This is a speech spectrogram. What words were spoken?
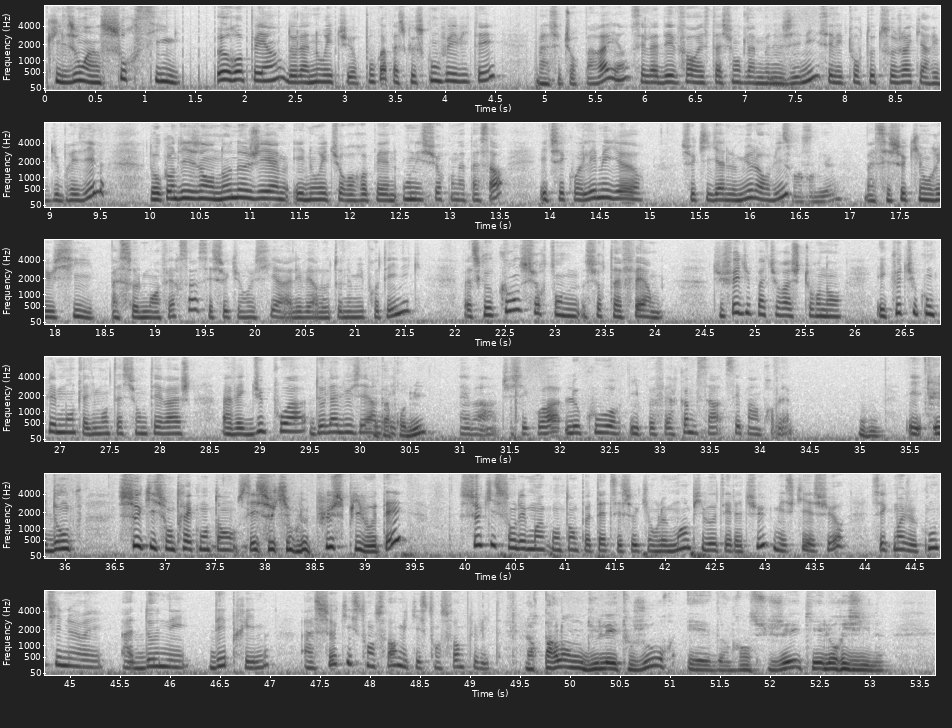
qu'ils ont un sourcing européen de la nourriture. Pourquoi? Parce que ce qu'on veut éviter, ben, c'est toujours pareil, hein. c'est la déforestation de la monogénie, c'est les tourteaux de soja qui arrivent du Brésil. Donc en disant non OGM et nourriture européenne, on est sûr qu'on n'a pas ça. Et tu sais quoi, les meilleurs, ceux qui gagnent le mieux leur vie, ben, c'est ceux qui ont réussi pas seulement à faire ça, c'est ceux qui ont réussi à aller vers l'autonomie protéinique. Parce que quand sur, ton, sur ta ferme, tu fais du pâturage tournant et que tu complémentes l'alimentation de tes vaches avec du poids, de la luzerne... un produit? Eh ben, tu sais quoi, le cours, il peut faire comme ça, c'est pas un problème. Mhm. Et, donc, ceux qui sont très contents, c'est ceux qui ont le plus pivoté. Ceux qui sont les moins contents, peut-être, c'est ceux qui ont le moins pivoté là-dessus. Mais ce qui est sûr, c'est que moi, je continuerai à donner des primes à ceux qui se transforment et qui se transforment plus vite. Alors parlons du lait toujours et d'un grand sujet qui est l'origine.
